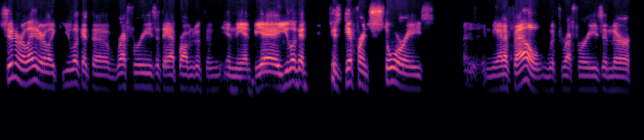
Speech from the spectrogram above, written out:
sooner or later, like you look at the referees that they had problems with in, in the NBA, you look at just different stories in the NFL with referees and their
